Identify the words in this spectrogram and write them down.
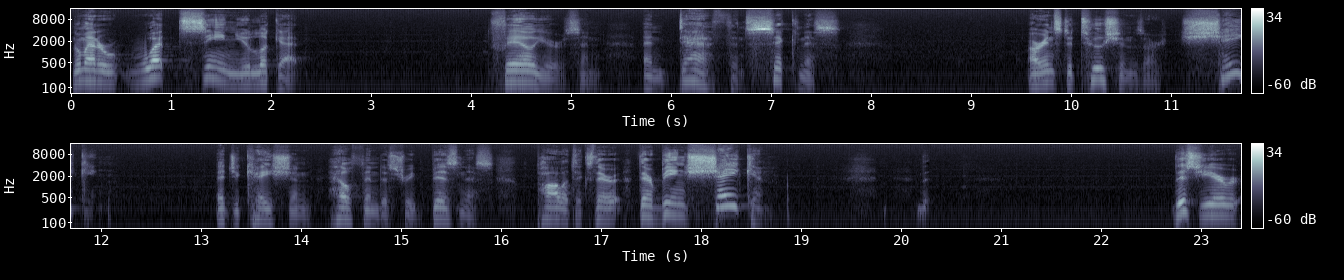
no matter what scene you look at. Failures and, and death and sickness. Our institutions are shaking. Education, health industry, business, politics, they're, they're being shaken. This year,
